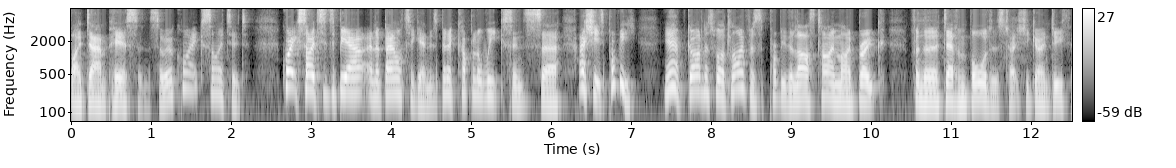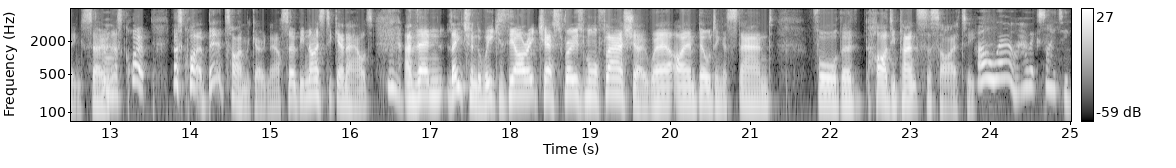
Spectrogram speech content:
by Dan Pearson. So we were quite excited. Quite excited to be out and about again. It's been a couple of weeks since, uh, actually, it's probably, yeah, Gardeners World Live was probably the last time I broke from the Devon borders to actually go and do things. So that's quite that's quite a bit of time ago now. So it'd be nice to get out. Hmm. And then later in the week is the RHS Rosemoor Flower Show, where I am building a stand for the Hardy Plant Society. Oh wow, how exciting!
